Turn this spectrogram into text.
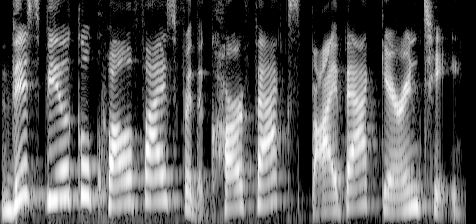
This vehicle qualifies for the Carfax Buyback Guarantee.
